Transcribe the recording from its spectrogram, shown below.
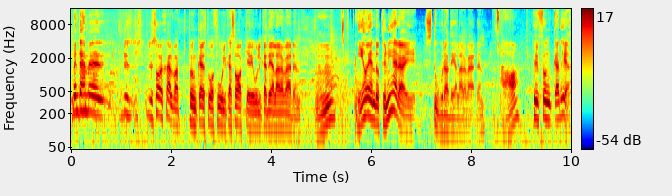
Men det här med... Du, du sa ju själv att punkare står för olika saker i olika delar av världen. Mm. Ni har ju ändå turnerat i stora delar av världen. Ja. Hur funkar det?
